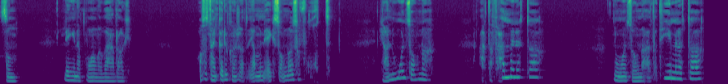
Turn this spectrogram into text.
som ligner på hverandre hver dag. Og så tenker du kanskje at ja, men jeg sovner så fort. Ja, noen sovner etter fem minutter. Noen sovner etter ti minutter.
